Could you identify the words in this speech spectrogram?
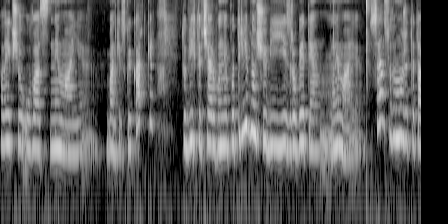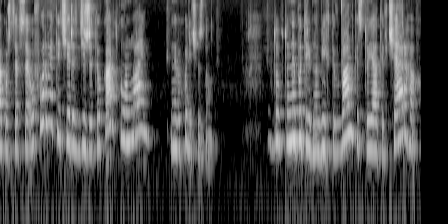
Але якщо у вас немає банківської картки, то бігти в чергу не потрібно, щоб її зробити немає сенсу. Ви можете також це все оформити через діджитал-картку онлайн, не виходячи з дому. Тобто не потрібно бігти в банки, стояти в чергах.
